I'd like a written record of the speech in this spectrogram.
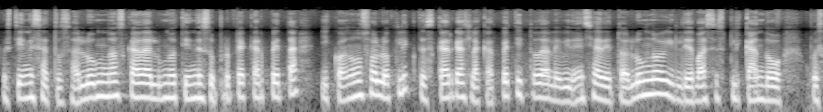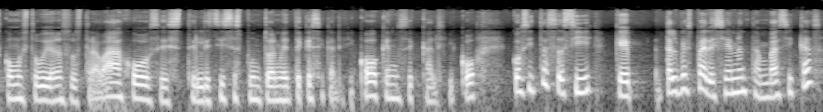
pues tienes a tus alumnos, cada alumno tiene su propia carpeta y con un solo clic descargas la carpeta y toda la evidencia de tu alumno y le vas explicando pues cómo estuvieron sus trabajos, este, les dices puntualmente qué se calificó, qué no se calificó, cositas así que tal vez parecieran tan básicas,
